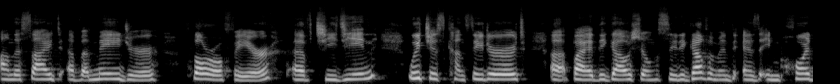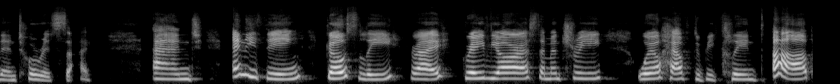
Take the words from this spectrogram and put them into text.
on the site of a major thoroughfare of Qijin, which is considered uh, by the Kaohsiung city government as important tourist site and anything ghostly, right, graveyard, cemetery will have to be cleaned up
